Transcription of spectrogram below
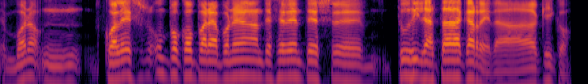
Bueno, mm, ¿cuál es un poco para poner en antecedentes eh, tu dilatada carrera, Kiko?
